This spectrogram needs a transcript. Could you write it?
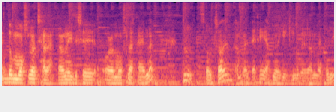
একদম মশলা ছাড়া, কারণ এই দেশে ওরা মশলা খায় না। হুম সো চলেন, আমরা দেখাই আপনাকে কীভাবে রান্না করি।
